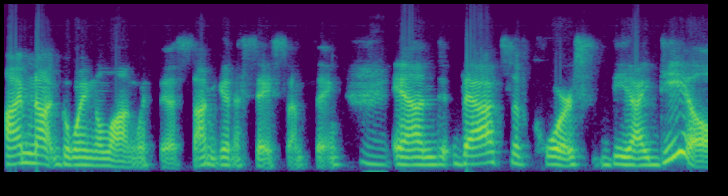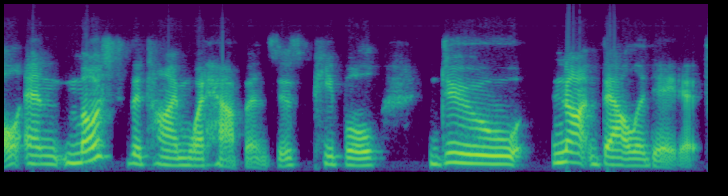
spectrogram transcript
I'm not going along with this. I'm going to say something, right. and that's of course the ideal. And most of the time, what happens is people do not validate it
